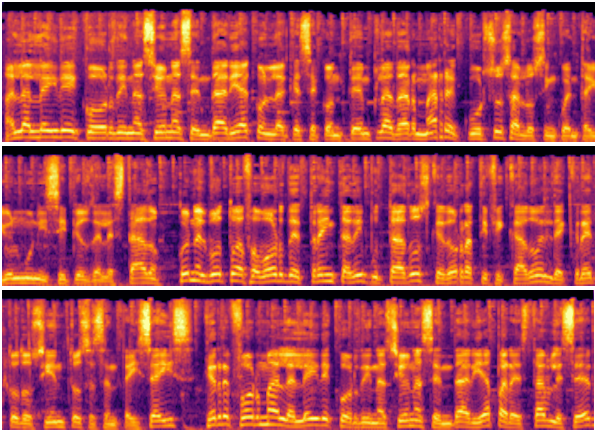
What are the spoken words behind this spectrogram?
a la ley de coordinación hacendaria con la que se contempla dar más recursos a los 51 municipios del estado. Con el voto a favor de 30 diputados quedó ratificado el decreto 266 que reforma la ley de coordinación hacendaria para establecer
